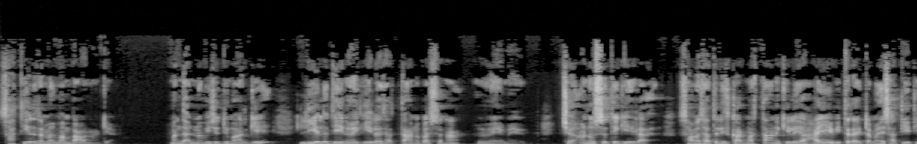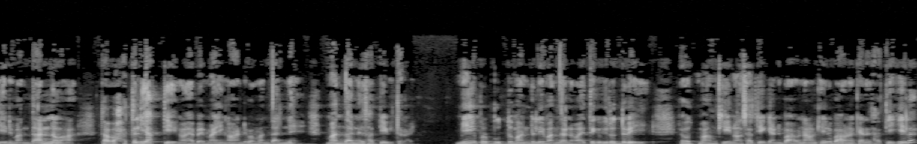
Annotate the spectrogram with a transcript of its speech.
සතියට තමයි මම භාවනා කියන්නේ. මම දන්නවා විසුද්ධි මාර්ගයේ ලියලා තියෙනවා කියලා සත්තානුපස්සන මේ මේ ච අනුස්සති කියලා සමසතලිස් කර්මස්ථාන කියලා හයේ විතරයි තමයි සතිය තියෙන්නේ මම දන්නවා. තව 40ක් තියෙනවා. හැබැයි මයින් අහන්න එපා මම දන්නේ නැහැ. මම දන්නේ සතිය විතරයි. මේ ප්‍රබුද්ධ මණ්ඩලේ මම දන්නවා ඒත් එක විරුද්ධ වෙයි. නමුත් මම කියනවා සතිය කියන්නේ භාවනාව කියලා, භාවනාව කියන්නේ සතිය කියලා.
